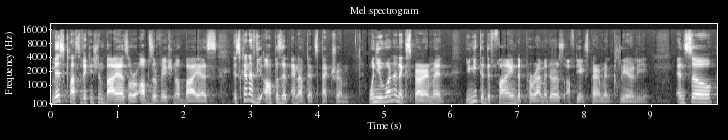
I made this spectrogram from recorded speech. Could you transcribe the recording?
Misclassification bias or observational bias is kind of the opposite end of that spectrum. When you run an experiment, you need to define the parameters of the experiment clearly. And so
